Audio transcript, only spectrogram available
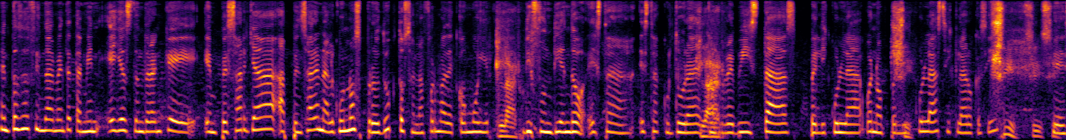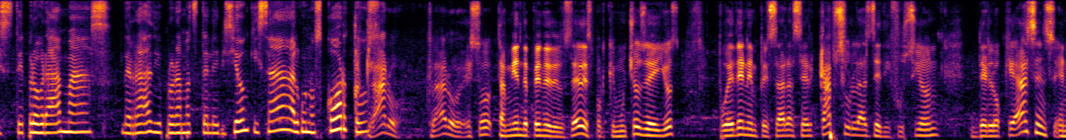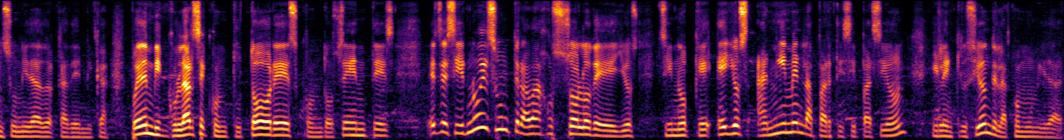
Entonces finalmente también ellos tendrán que empezar ya a pensar en algunos productos, en la forma de cómo ir difundiendo esta, esta cultura con revistas, película, bueno, películas, sí. claro que sí. Sí, sí, sí. Este, programas de radio, programas de televisión, quizá algunos cortos. Ah, claro, claro, eso también depende de ustedes, porque muchos de ellos pueden empezar a hacer cápsulas de difusión de lo que hacen en su unidad académica. Pueden vincularse con tutores, con docentes. Es decir, no es un trabajo solo de ellos, sino que ellos animen la participación y la inclusión de la comunidad,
